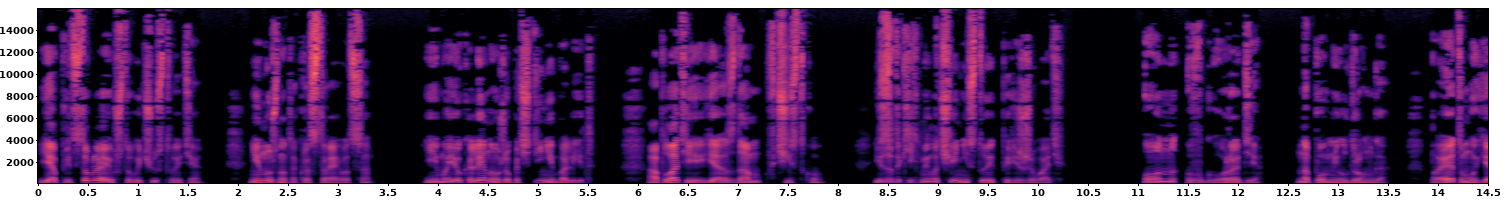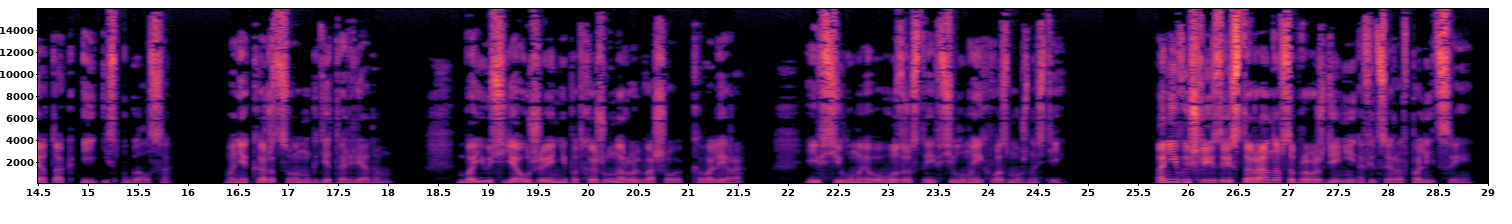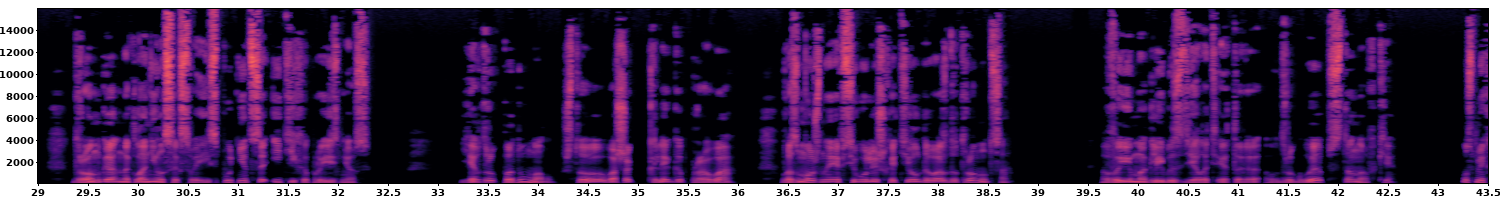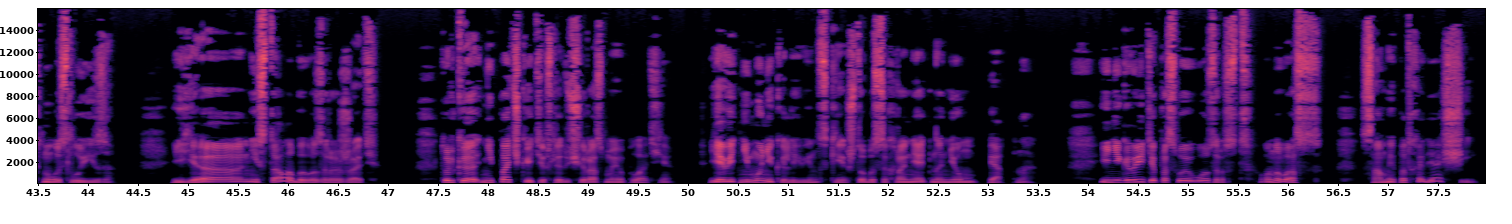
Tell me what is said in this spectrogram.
«Я представляю, что вы чувствуете. Не нужно так расстраиваться и мое колено уже почти не болит. А платье я сдам в чистку. Из-за таких мелочей не стоит переживать. Он в городе, напомнил Дронга. Поэтому я так и испугался. Мне кажется, он где-то рядом. Боюсь, я уже не подхожу на роль вашего кавалера. И в силу моего возраста, и в силу моих возможностей. Они вышли из ресторана в сопровождении офицеров полиции. Дронго наклонился к своей спутнице и тихо произнес. Я вдруг подумал, что ваша коллега права. Возможно, я всего лишь хотел до вас дотронуться. Вы могли бы сделать это в другой обстановке, — усмехнулась Луиза. Я не стала бы возражать. Только не пачкайте в следующий раз мое платье. Я ведь не Моника Левинский, чтобы сохранять на нем пятна. И не говорите про свой возраст, он у вас самый подходящий.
